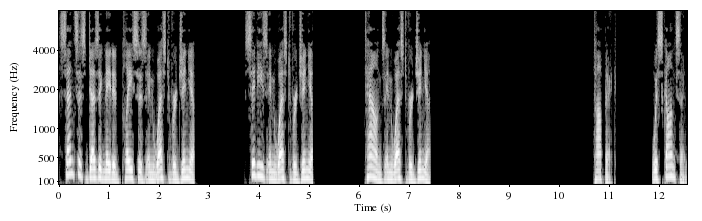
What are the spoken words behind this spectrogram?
Census designated places in West Virginia Cities in West Virginia Towns in West Virginia Wisconsin.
